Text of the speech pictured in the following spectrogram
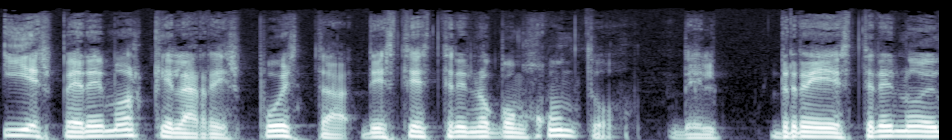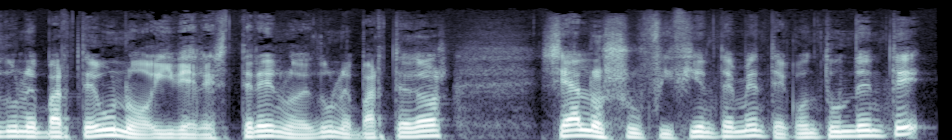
y esperemos que la respuesta de este estreno conjunto, del reestreno de Dune parte 1 y del estreno de Dune parte 2, sea lo suficientemente contundente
